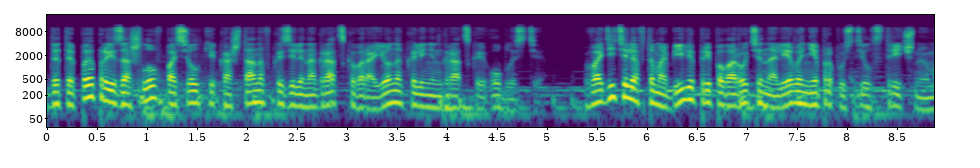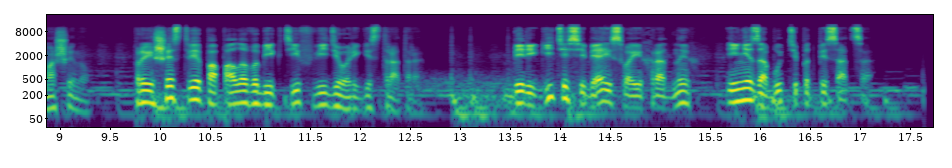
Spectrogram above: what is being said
ДТП произошло в поселке Каштановка Зеленоградского района Калининградской области. Водитель автомобиля при повороте налево не пропустил встречную машину. Происшествие попало в объектив видеорегистратора. Берегите себя и своих родных, и не забудьте подписаться.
